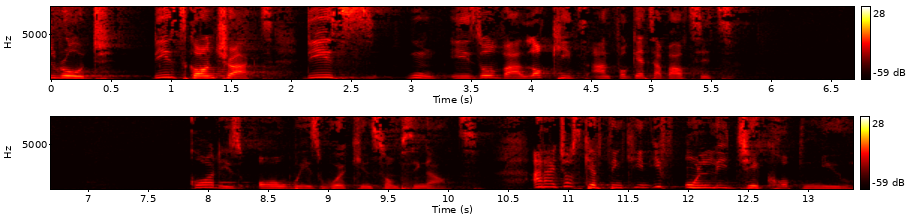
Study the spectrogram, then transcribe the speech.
road, this contract, this mm, is over. Lock it and forget about it. God is always working something out. And I just kept thinking, if only Jacob knew.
